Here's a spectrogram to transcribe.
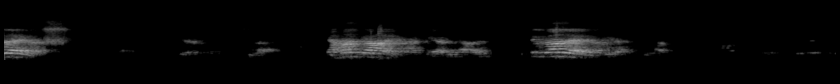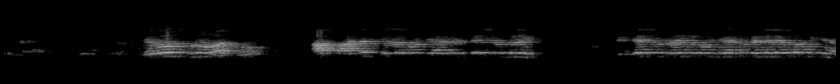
चला जाएगा। यहाँ क्या है? फिर कहाँ जाएगा देखो सुनो बात को आप पार्टनर्स के अकाउंट या इंटरेस्ट और ड्राइंग इंटरेस्ट और ड्राइंग अकाउंट या तो पहले ले लो पीछे ना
